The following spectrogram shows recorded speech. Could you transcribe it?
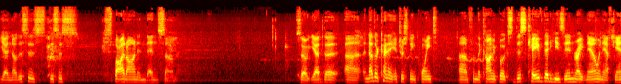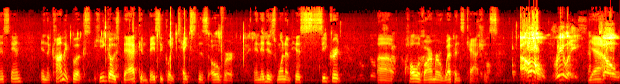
Yeah, no, this is this is spot on and then some. So yeah, the uh, another kind of interesting point um, from the comic books. This cave that he's in right now in Afghanistan. In the comic books, he goes back and basically takes this over, and it is one of his secret uh, Hall of Armor weapons caches. Oh, really? Yeah. So,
